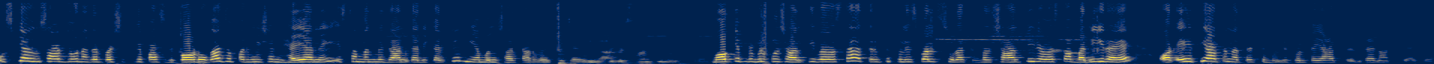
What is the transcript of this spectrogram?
उसके अनुसार जो नगर परिषद के पास रिकॉर्ड होगा जो परमिशन है या नहीं इस संबंध में जानकारी करके नियम अनुसार कार्रवाई की जाएगी। मौके पे बिल्कुल शांति व्यवस्था अतिरिक्त पुलिस बल सुरक्षा शांति व्यवस्था बनी रहे और एहतियातन अतिरिक्त पुलिस बल तैनात किया गया।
